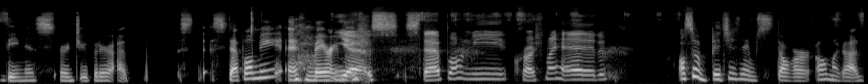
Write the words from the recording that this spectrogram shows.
Venus or Jupiter. I, step on me and marry me. Yes, step on me, crush my head. Also, bitches named Star. Oh my god.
